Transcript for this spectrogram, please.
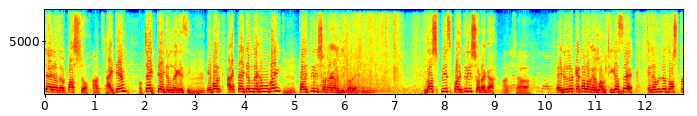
চার হাজার পাঁচশো আচ্ছা। আইটেম Okay. আইটেম দেখেছি এবার আরেকটা আইটেম দেখাবো ভাই পঁয়ত্রিশশো টাকার ভিতরে। দশ পিস পঁয়ত্রিশশো টাকা। আচ্ছা। এটা হলো ক্যাটালগের মাল ঠিক আছে? এটা ভিতরে দশটা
